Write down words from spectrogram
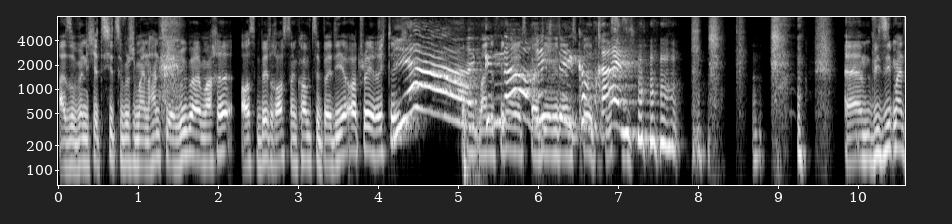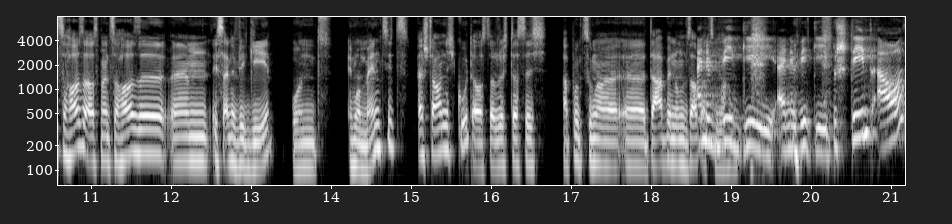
Also wenn ich jetzt hier zum Beispiel meine Hand hier rüber mache, aus dem Bild raus, dann kommt sie bei dir, Audrey, richtig? ja, genau, jetzt bei dir wieder richtig, kommt rein. Ähm, wie sieht mein Zuhause aus? Mein Zuhause ähm, ist eine WG und im Moment sieht's erstaunlich gut aus, dadurch, dass ich ab und zu mal äh, da bin, um sauber Eine zu machen. WG, eine WG, bestehend aus,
